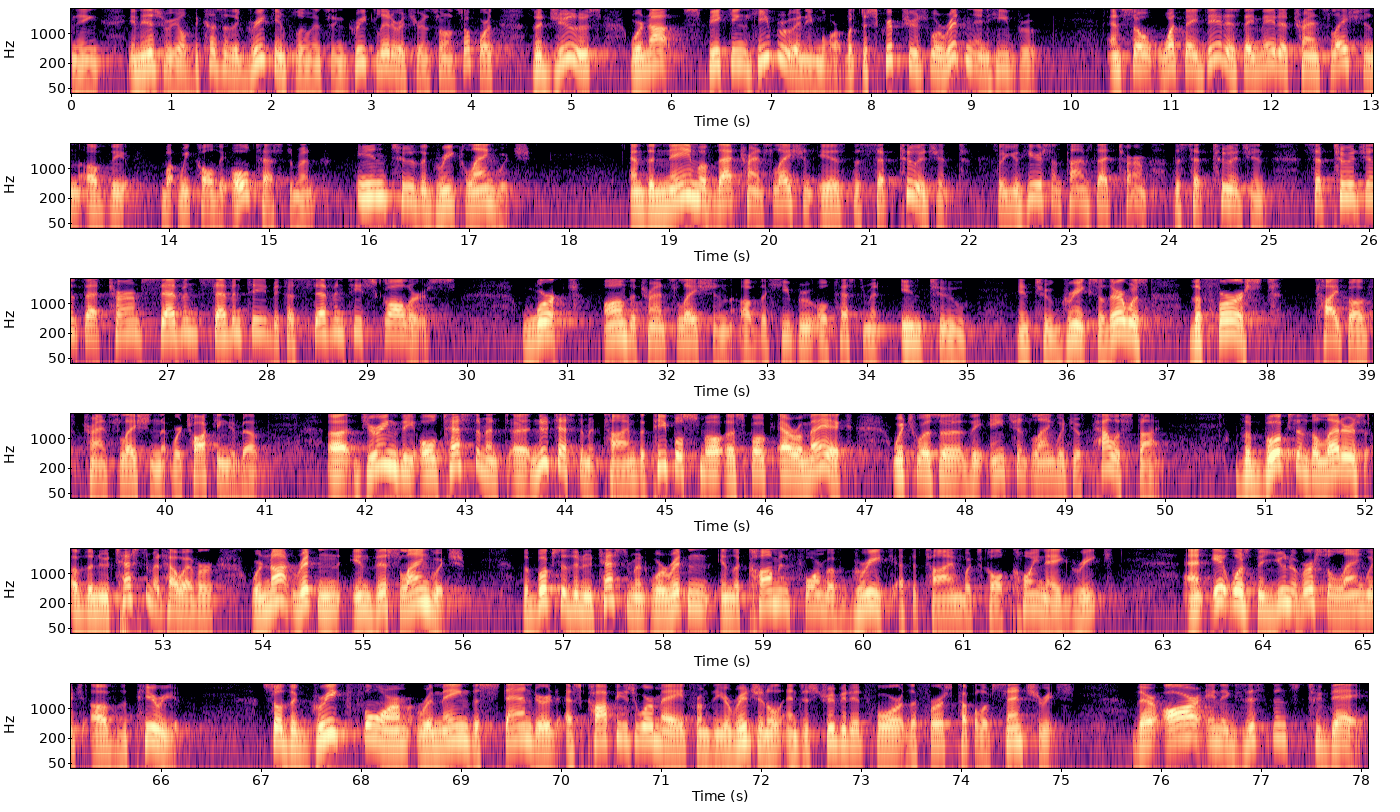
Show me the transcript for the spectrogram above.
happening in Israel because of the Greek influence and Greek literature and so on and so forth, the Jews were not speaking Hebrew anymore, but the scriptures were written in Hebrew. And so what they did is they made a translation of the, what we call the Old Testament into the Greek language. And the name of that translation is the Septuagint. So you hear sometimes that term, the Septuagint. Septuagint, that term, seven, 70, because 70 scholars worked on the translation of the Hebrew Old Testament into, into Greek. So there was the first type of translation that we're talking about. Uh, during the Old Testament, uh, New Testament time, the people uh, spoke Aramaic, which was uh, the ancient language of Palestine. The books and the letters of the New Testament, however, were not written in this language. The books of the New Testament were written in the common form of Greek at the time, what's called Koine Greek, and it was the universal language of the period. So the Greek form remained the standard as copies were made from the original and distributed for the first couple of centuries. There are in existence today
